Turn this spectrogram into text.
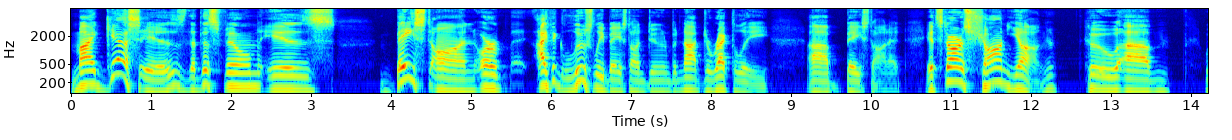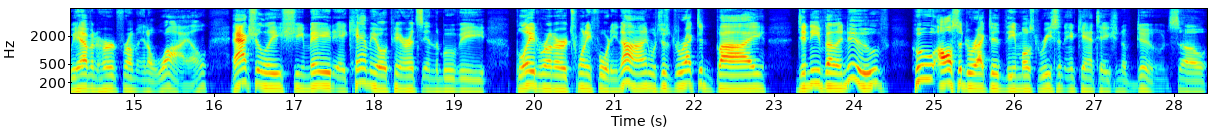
My guess is that this film is based on, or I think loosely based on Dune, but not directly uh, based on it. It stars Sean Young, who um, we haven't heard from in a while. Actually, she made a cameo appearance in the movie Blade Runner 2049, which was directed by Denis Villeneuve, who also directed the most recent incantation of Dune. So,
